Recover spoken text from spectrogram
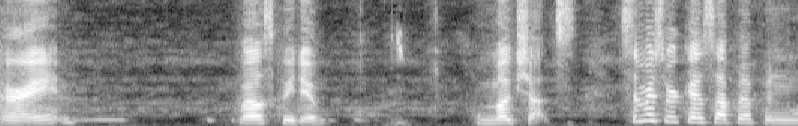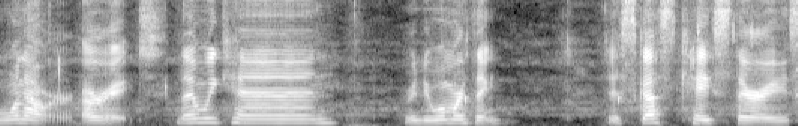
Alright. What else can we do? Mugshots. Summer's work goes up up in one hour. Alright. Then we can... We're gonna do one more thing. Discuss case theories.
